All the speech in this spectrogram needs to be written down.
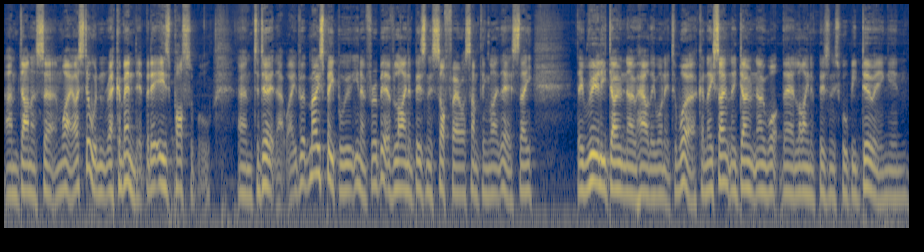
um, done a certain way. I still wouldn't recommend it, but it is possible um, to do it that way. But most people, you know, for a bit of line of business software or something like this, they they really don't know how they want it to work, and they certainly don't know what their line of business will be doing in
